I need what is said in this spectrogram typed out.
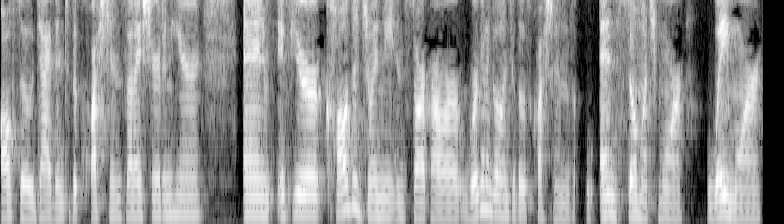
also dive into the questions that I shared in here. And if you're called to join me in Star Power, we're going to go into those questions and so much more, way more,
